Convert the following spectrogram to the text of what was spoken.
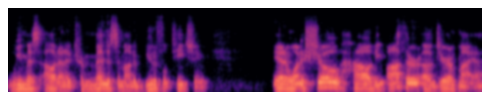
we miss out on a tremendous amount of beautiful teaching. And I want to show how the author of Jeremiah,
